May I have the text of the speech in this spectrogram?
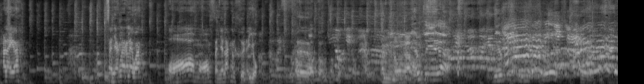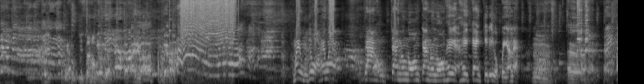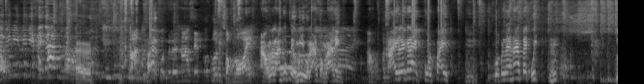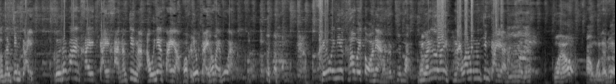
อะไรวะ สัญลักษณ์อะไรวะ อ๋อหมอสัญลักษณ์มันเขินไอหยก เออ ชอบน้องชอบพี่โยหยกเก่งมากอืมขอบคุณครับเอฟซีอะเอฟซีเลยเออเฮ้ยทำไมเขากินก๋วยเตี๋ยวเนี่ยก็ไปดีกว่าไปครับ ไม่ผมจะบอกให้ว่าจ้างจ้างน้องๆจ้างน้องๆให้ให้แกล้งกิดไอหยกไปงั้นแหละ อืมเออไม่ค่ะไม่มีไม่มีใครจ้างค่ะเออ ร้านก๋วยเตี๋ยวกดไปเลย5เซตลดเพิ่มอีก 200อ้าวแล้วร้านก๋วยเตี๋ยวไม่อยู่ร้านสองร้านเองเอ้าขายเลยก็ได้กดไปกดไปเลยห้าเซตอุ้ยอื้อรสน้ำจิ้มไก่ คือถ้าบ้านใครไก่ขาดน้ำจิ้มอะเอาไอ้เนี่ยไปอะพอเคี้ยวไก่เข้าไปพวกอะเคี้ยวไอ้เนี่ยเข้าไปต่อเนี่ย มันน้ำจิ้มอะเหมือนเลยไหนว่ารสน้ำจิ้มไก่อะนี่อันนี้ กลัวแล้วเอาหมดแล้วด้วย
